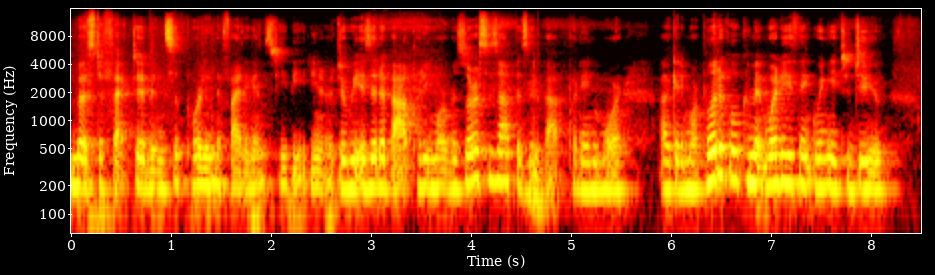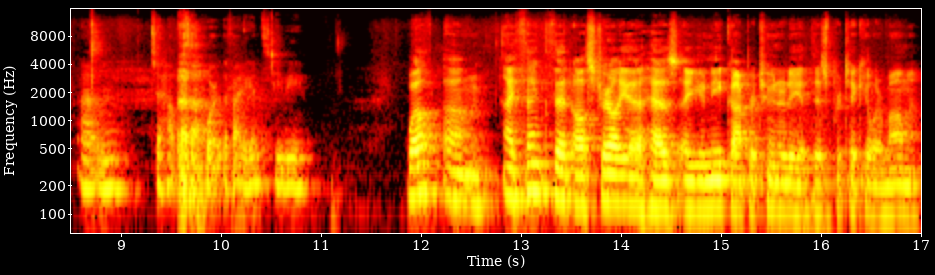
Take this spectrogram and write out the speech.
most effective in supporting the fight against TB. You know, do we is it about putting more resources up? Is it about putting more uh, getting more political commitment? What do you think we need to do um, to help support the fight against TB? Well, um, I think that Australia has a unique opportunity at this particular moment.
